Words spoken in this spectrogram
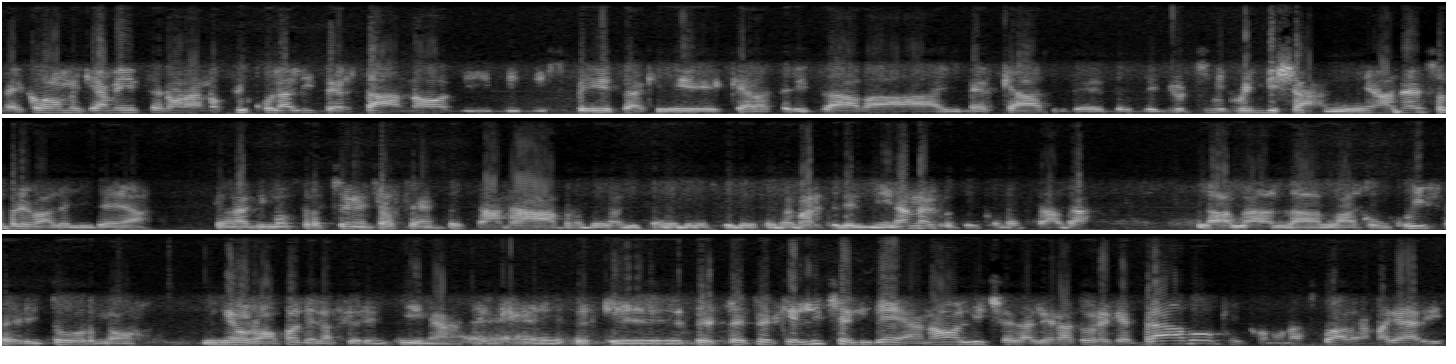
economicamente non hanno più quella libertà no, di, di, di, spesa che caratterizzava i mercati de, de, degli ultimi 15 anni, adesso prevale l'idea che una dimostrazione in tal senso è stata proprio la vittoria dello scudetto da parte del Milan, così come è stata la, la, la, la conquista e il ritorno in Europa della Fiorentina, eh, perché, per, perché, lì c'è l'idea, no? lì c'è l'allenatore che è bravo, che con una squadra magari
